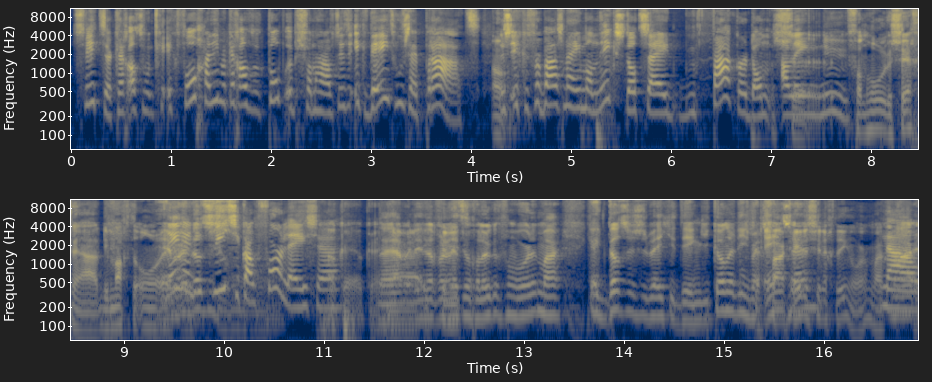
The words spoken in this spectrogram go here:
Twitter. Ik, krijg altijd, ik volg haar niet, maar ik krijg altijd pop-ups van haar op Twitter. Ik weet hoe zij praat. Oh. Dus ik het verbaast mij helemaal niks dat zij vaker dan Dus, alleen eh, nu. Van horen zeggen, ja, die mag de on... Nee, nee, die tweets die kan ik voorlezen. Oké, oké. Nou ja, maar ik denk dat we er niet heel gelukkig van worden. Maar kijk, dat is dus een beetje het ding. Je kan er niet meer Het vaak eens hele zijn. zinnig ding hoor. Maar Nou, maar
